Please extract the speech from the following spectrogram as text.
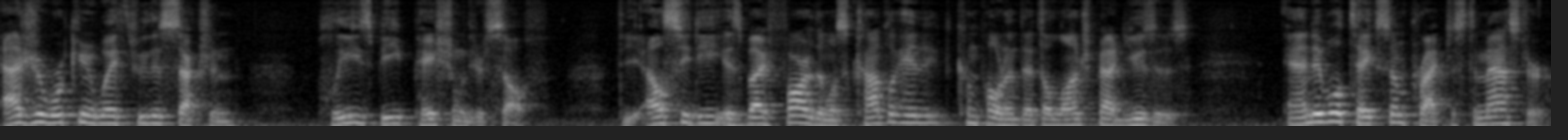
As you're working your way through this section, please be patient with yourself. The LCD is by far the most complicated component that the Launchpad uses, and it will take some practice to master.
